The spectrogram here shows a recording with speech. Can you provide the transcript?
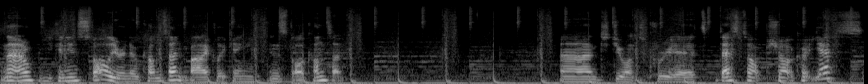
Now you can install your new content by clicking install content. And do you want to create desktop shortcut? Yes.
